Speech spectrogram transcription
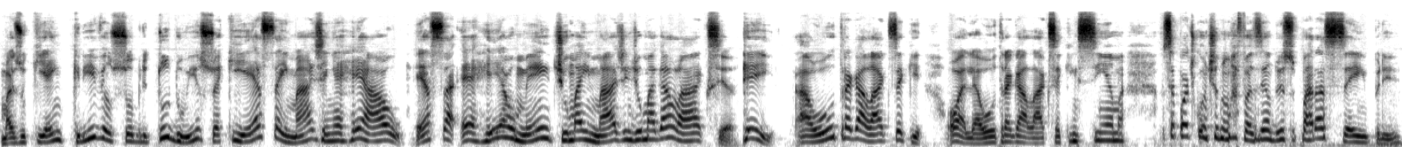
Mas o que é incrível sobre tudo isso é que essa imagem é real. Essa é realmente uma imagem de uma galáxia. Ei, a outra galáxia aqui. Olha, a outra galáxia aqui em cima. Você pode continuar fazendo isso para sempre.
